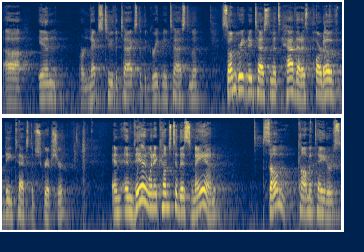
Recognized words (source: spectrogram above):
uh, in or next to the text of the Greek New Testament? Some Greek New Testaments have that as part of the text of Scripture. And, and then when it comes to this man, some commentators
